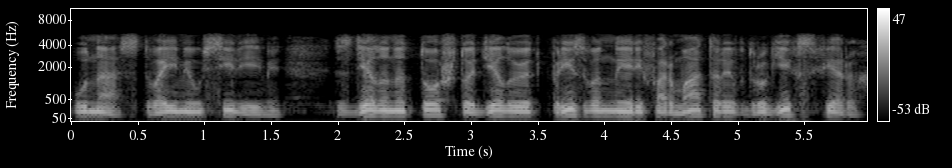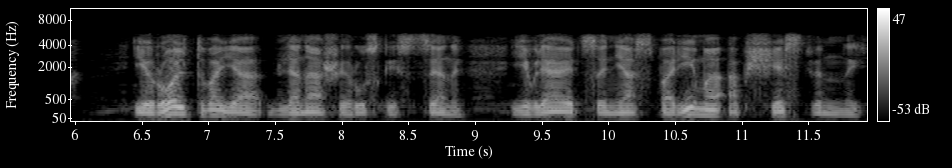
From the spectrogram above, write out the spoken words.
у нас, твоими усилиями, сделано то, что делают призванные реформаторы в других сферах, и роль твоя для нашей русской сцены является неоспоримо общественной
